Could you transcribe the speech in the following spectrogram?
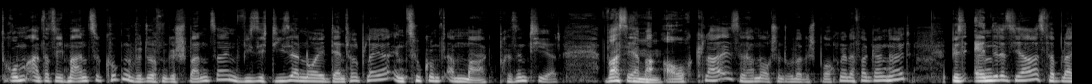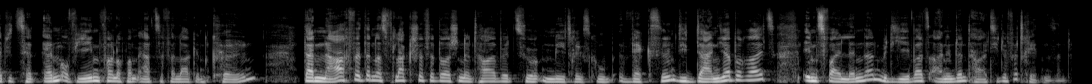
darum, einfach sich mal anzugucken. Wir dürfen gespannt sein, wie sich dieser neue Dental Player in Zukunft am Markt präsentiert. Was ja aber auch klar ist, wir haben auch schon drüber gesprochen in der Vergangenheit, bis Ende des Jahres verbleibt die ZM auf jeden Fall noch beim Ärzteverlag in Köln. Danach wird dann das Flaggschiff der deutschen Dentalwelt zur Matrix Group wechseln, die dann ja bereits in zwei Ländern mit jeweils einem Dentaltitel vertreten sind.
